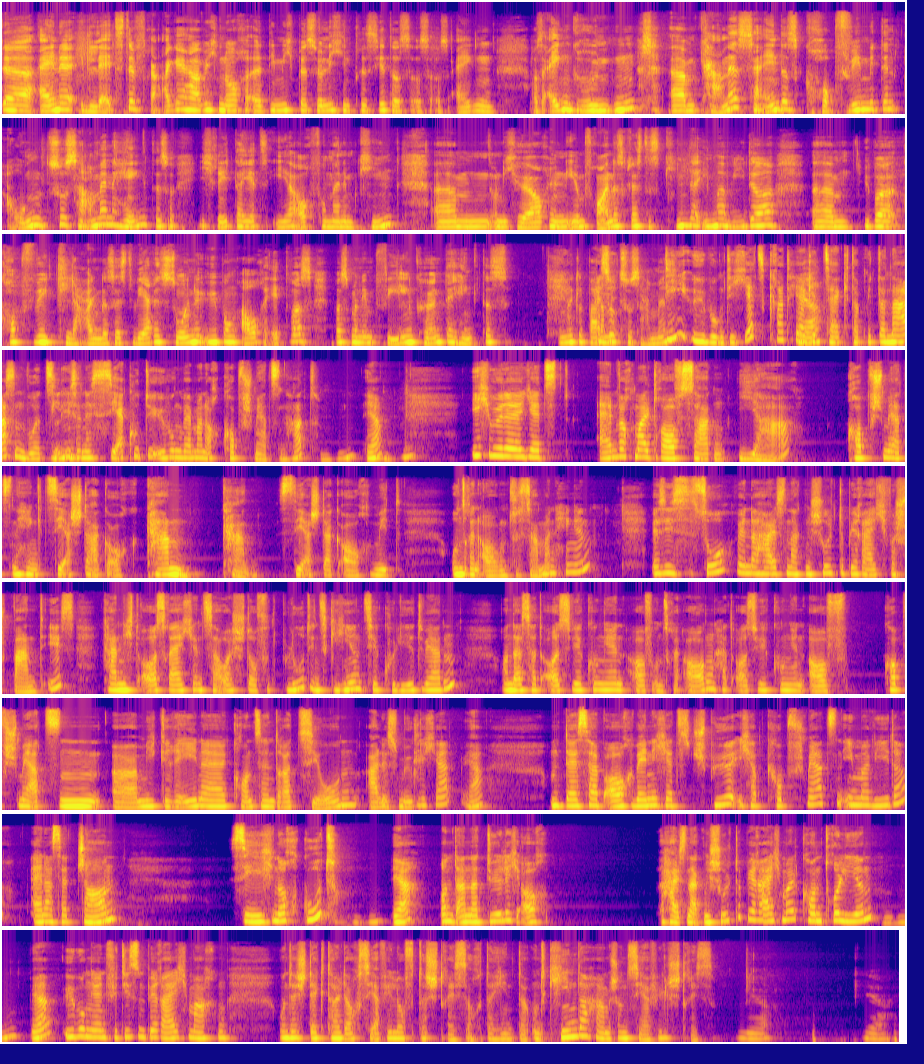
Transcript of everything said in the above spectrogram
Der eine letzte Frage habe ich noch, äh, die mich persönlich interessiert aus, aus, aus, Eigen, aus Eigengründen. Ähm, kann es sein, dass Kopfweh mit den Augen zusammenhängt? Also ich rede da jetzt eher auch von meinem Kind ähm, und ich höre auch in Ihrem Freundeskreis, dass Kinder immer wieder ähm, über Kopfweh klagen. Das heißt, wäre so eine Übung auch etwas, was man empfehlen könnte? Hängt das unmittelbar also zusammen? Die Übung, die ich jetzt gerade hergezeigt ja. habe mit der Nasenwurzel, mhm. ist eine sehr gute Übung, wenn man auch Kopfschmerzen hat. Mhm. Ja? Mhm. Ich würde jetzt einfach mal drauf sagen, ja, Kopfschmerzen hängt sehr stark auch, kann, kann sehr stark auch mit unseren Augen zusammenhängen. Es ist so, wenn der Hals-Nacken-Schulterbereich verspannt ist, kann nicht ausreichend Sauerstoff und Blut ins Gehirn zirkuliert werden. Und das hat Auswirkungen auf unsere Augen, hat Auswirkungen auf Kopfschmerzen, äh, Migräne, Konzentration, alles Mögliche. Ja. Und deshalb auch, wenn ich jetzt spüre, ich habe Kopfschmerzen immer wieder, einerseits schauen, sehe ich noch gut, mhm. ja, und dann natürlich auch Hals-Nacken-Schulterbereich mal kontrollieren, mhm. ja, Übungen für diesen Bereich machen. Und es steckt halt auch sehr viel oft der Stress auch dahinter. Und Kinder haben schon sehr viel Stress. Ja. Ja.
